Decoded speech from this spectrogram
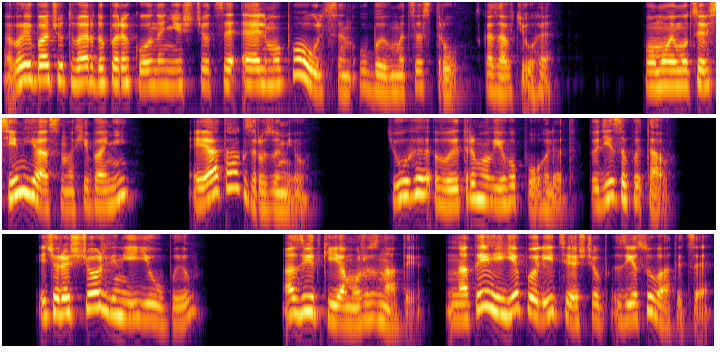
Ви, бачу, твердо переконані, що це Ельмо Поульсен убив медсестру, сказав тюге. По-моєму, це всім ясно, хіба ні? Я так зрозумів. Тюге витримав його погляд, тоді запитав І через що ж він її убив? А звідки я можу знати? На те і є поліція, щоб з'ясувати це.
